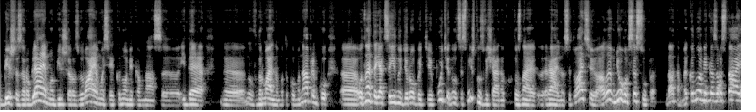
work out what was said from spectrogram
більше заробляємо, більше розвиваємося. Економіка в нас е, іде е, ну в нормальному такому напрямку. Е, от знаєте, як це іноді робить Путін. Ну це смішно, звичайно, хто знає реальну ситуацію, але в нього все супер. Да, там економіка зростає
